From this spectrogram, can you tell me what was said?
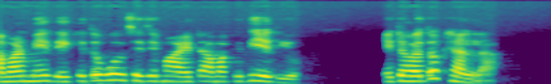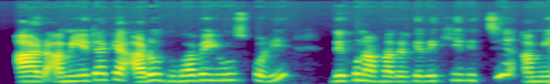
আমার মেয়ে দেখে তো বলছে যে, মা, এটা আমাকে দিয়ে দিও। এটা হয়তো খেলনা। আর আমি এটাকে আরও দুভাবে ইউজ করি। দেখুন, আপনাদেরকে দেখিয়ে দিচ্ছি। আমি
